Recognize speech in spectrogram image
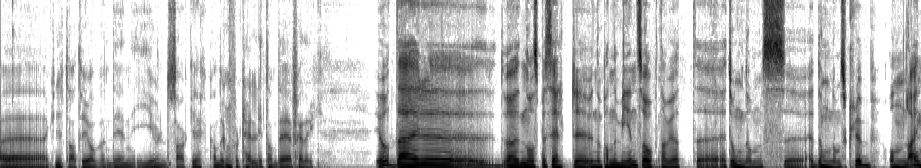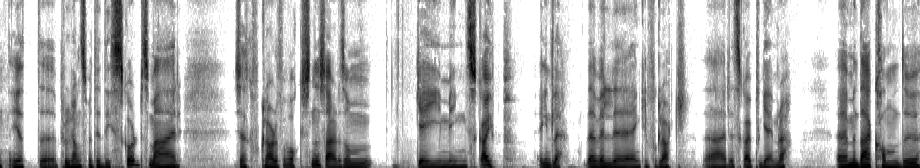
eh, knytta til jobben din i Ullensaker. Kan du ikke mm. fortelle litt om det, Fredrik? Jo, der, eh, nå spesielt eh, under pandemien så åpna vi et, et, ungdoms, et, ungdomsklubb online i et program som heter Discord. som er, Hvis jeg skal forklare det for voksne, så er det som gaming-Skype, egentlig. Det er veldig enkelt forklart. Det er Skype for gamere. Eh, men der kan du eh,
